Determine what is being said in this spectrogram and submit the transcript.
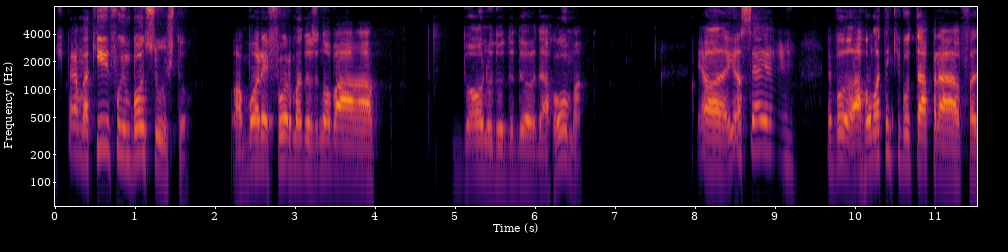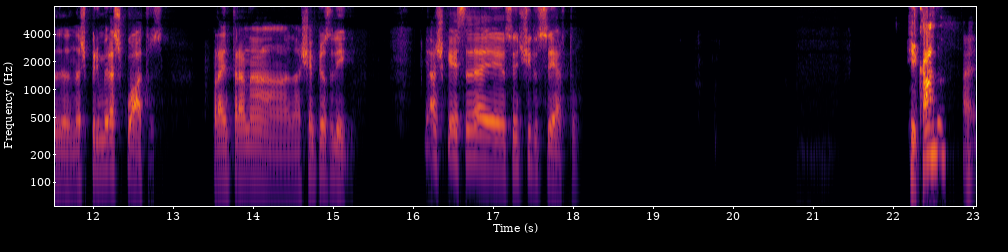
esperamos aqui foi um bom susto. Uma boa reforma dos novos dono do, do, da Roma. Eu, eu sei, eu vou, a Roma tem que voltar para nas primeiras quatro para entrar na, na Champions League. Eu acho que esse é o sentido certo. Ricardo? Ah,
